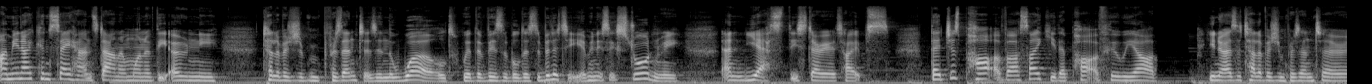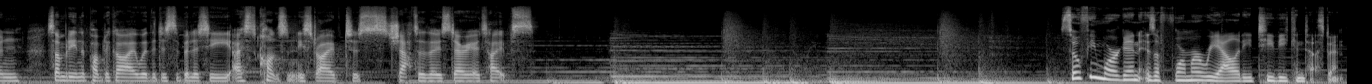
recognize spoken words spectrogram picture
I mean, I can say hands down, I'm one of the only television presenters in the world with a visible disability. I mean, it's extraordinary. And yes, these stereotypes, they're just part of our psyche, they're part of who we are. You know, as a television presenter and somebody in the public eye with a disability, I constantly strive to shatter those stereotypes. Sophie Morgan is a former reality TV contestant.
